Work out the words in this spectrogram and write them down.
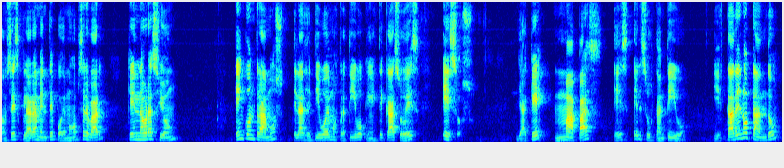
Entonces, claramente podemos observar que en la oración encontramos el adjetivo demostrativo, que en este caso es esos, ya que mapas es el sustantivo y está denotando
